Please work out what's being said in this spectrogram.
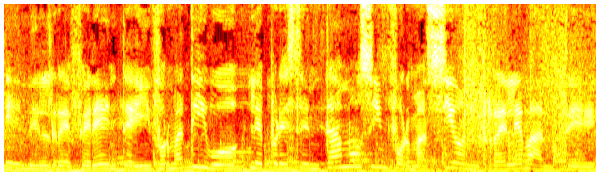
En el referente informativo le presentamos información relevante.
